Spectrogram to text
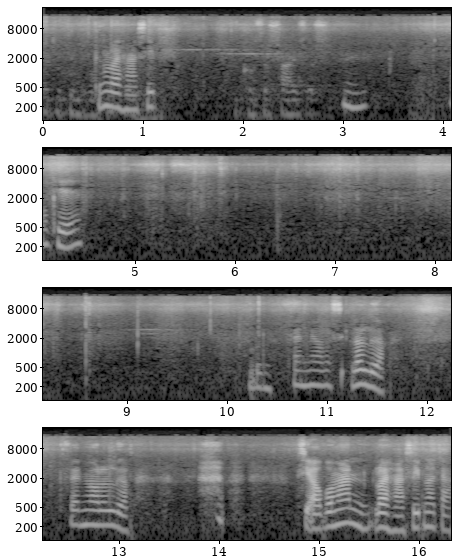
What do you think ถึงร้อยห้าสิบ because the sizes? อืมโอเค บึงแฟนแมวแล้วสิแล้วเหลือก แฟนแมวแล้วเหลือกเสียเอาประมาณร้อยห้าสิบนาะจ๊ะ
